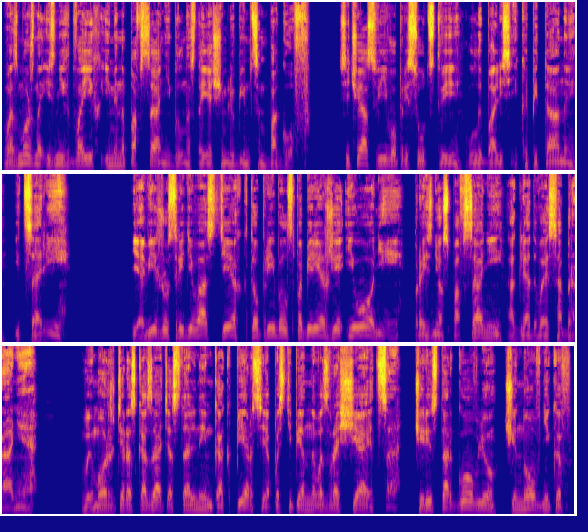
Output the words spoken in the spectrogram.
Возможно, из них двоих именно Павсаний был настоящим любимцем богов. Сейчас в его присутствии улыбались и капитаны, и цари. «Я вижу среди вас тех, кто прибыл с побережья Ионии», — произнес Павсаний, оглядывая собрание. Вы можете рассказать остальным, как Персия постепенно возвращается, через торговлю, чиновников,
